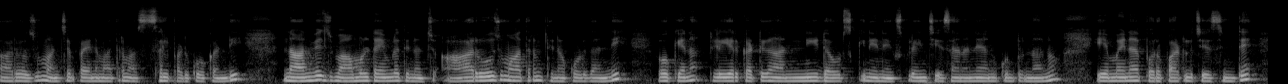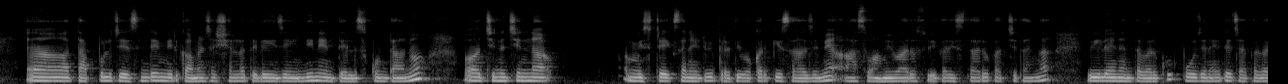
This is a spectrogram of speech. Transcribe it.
ఆ రోజు మంచం పైన మాత్రం అస్సలు పడుకోకండి. నాన్ వెజ్ మామూలు టైంలో తినొచ్చు. ఆ రోజు మాత్రం తినకూడదండి. ఓకేనా? క్లియర్ కట్గా అన్ని డౌట్స్కి నేను ఎక్స్ప్లెయిన్ చేశానని అనుకుంటున్నాను. ఏమైనా పొరపాట్లు చేసింటే తప్పులు చేసింటే మీరు కామెంట్ సెక్షన్లో తెలియజేయండి. నేను తెలుసుకుంటాను. చిన్న చిన్న మిస్టేక్స్ అనేటివి ప్రతి ఒక్కరికి సహజమే. ఆ స్వామివారు స్వీకరిస్తారు ఖచ్చితంగా. వీలైనంత వరకు పూజనైతే చక్కగా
